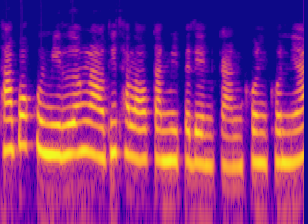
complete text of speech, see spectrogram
ถ้าพวกคุณมีเรื่องราวที่ทะเลาะกันมีประเด็นกันคนคนนี้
